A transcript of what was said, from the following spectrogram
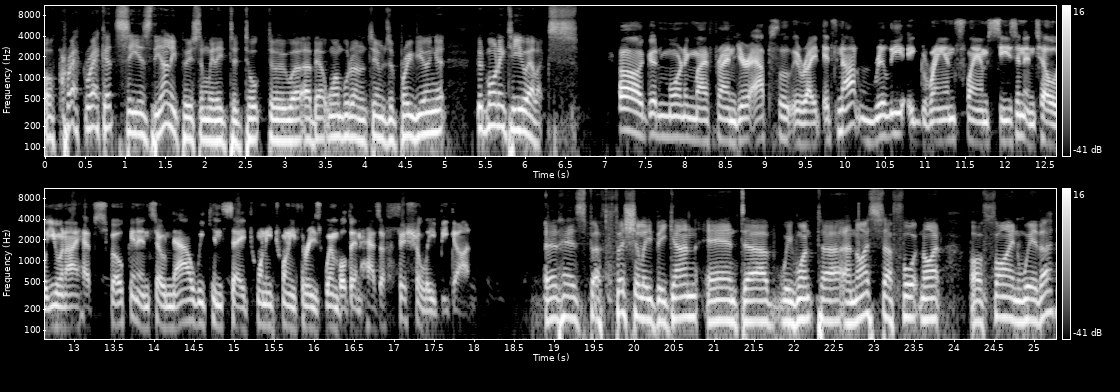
of Cracked Racquets. He is the only person we need to talk to uh, about Wimbledon in terms of previewing it. Good morning to you, Alex. Oh, good morning, my friend. You're absolutely right. It's not really a Grand Slam season until you and I have spoken. And so now we can say 2023's Wimbledon has officially begun. It has officially begun, and uh, we want uh, a nice uh, fortnight of fine weather.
